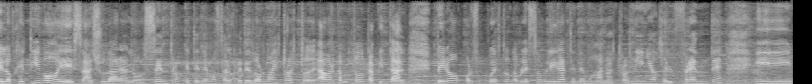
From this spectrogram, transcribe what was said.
El objetivo es ayudar a los centros que tenemos alrededor nuestro. Esto, abarcamos todo capital, pero por supuesto Nobleza Obliga tenemos a nuestros niños del frente y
